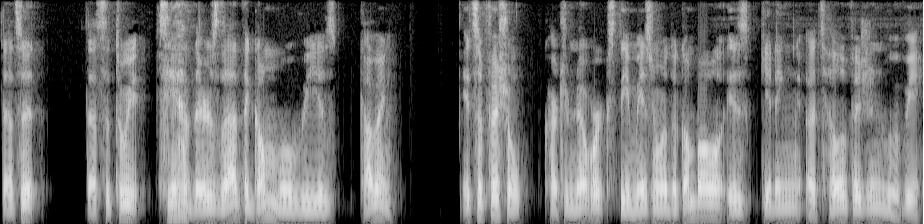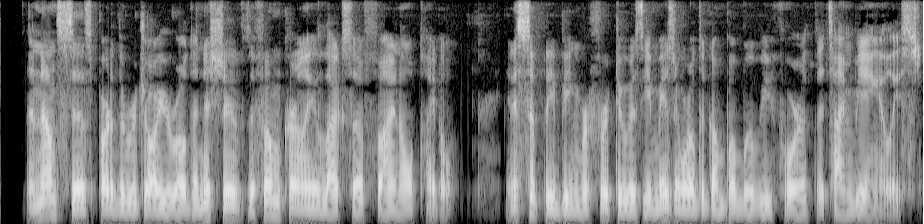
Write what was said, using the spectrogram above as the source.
That's it. That's the tweet. Yeah, there's that. The Gumball movie is Coming. It's official. Cartoon Network's The Amazing World of Gumball is getting a television movie. Announced as part of the Redraw Your World initiative, the film currently lacks a final title, and is simply being referred to as The Amazing World of Gumball movie for the time being, at least.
